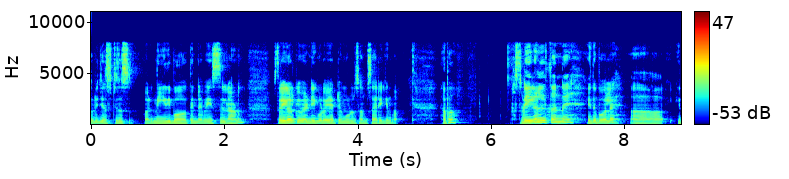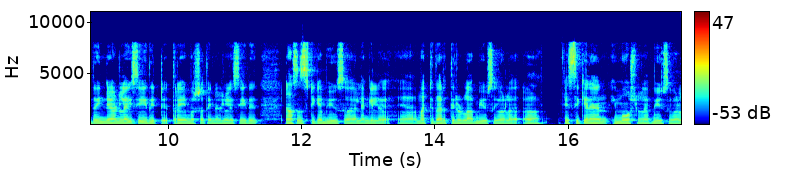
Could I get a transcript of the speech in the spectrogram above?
ഒരു ജസ്റ്റിസ് ഒരു നീതിബോധത്തിന്റെ ബേസിലാണ് സ്ത്രീകൾക്ക് വേണ്ടി കൂടെ ഏറ്റവും കൂടുതൽ സംസാരിക്കുന്നത്. അപ്പോൾ സ്ത്രീകളിൽ തന്നെ ഇതുപോലെ ഇത് ഇന്റേണലൈസ് ചെയ്തിട്ട് ഇത്രയും വർഷത്തെ ഇന്റേണലൈസ് ചെയ്ത് നാസിസ്റ്റിക് അബ്യൂസ് അല്ലെങ്കിൽ മറ്റു തരത്തിലുള്ള അബ്യൂസുകൾ ഫിസിക്കൽ ആൻഡ് ഇമോഷണൽ അബ്യൂസുകൾ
